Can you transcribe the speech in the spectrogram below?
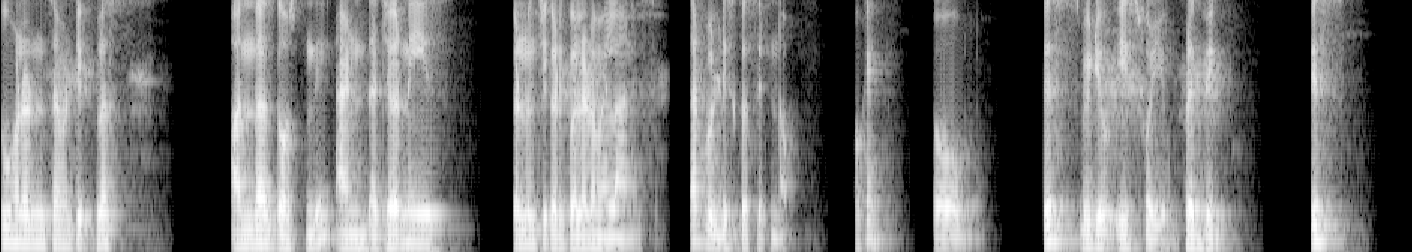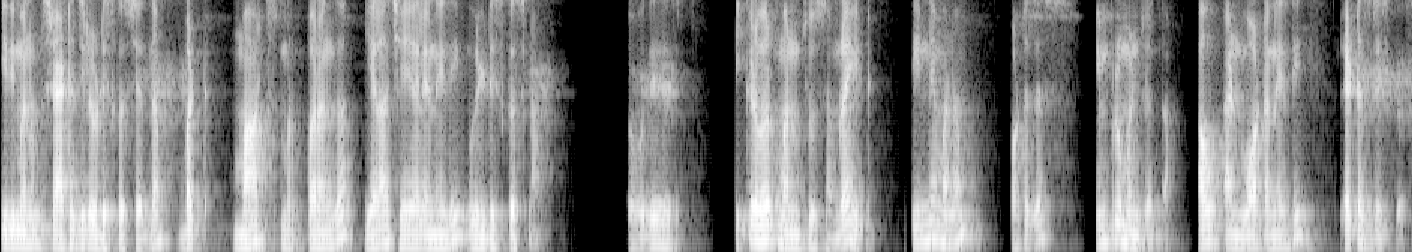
two hundred and seventy plus అందాజ్గా వస్తుంది. అండ్ ద జర్నీ ఈస్ ఇక్కడ నుంచి ఇక్కడికి వెళ్ళడం ఎలా అనేసి. That will discuss it now okay so this video is for you Prithvi this ఇది మనం స్ట్రాటజీలో డిస్కస్ చేద్దాం. బట్ మార్క్స్ పరంగా ఎలా చేయాలి అనేది విల్ డిస్కస్ నా సో దిస్ ఇస్ ఇక్కడ వరకు మనం చూసాం రైట్ దీన్నే మనం వాట్ ఇస్ ఇంప్రూవ్మెంట్ చేద్దాం. హౌ అండ్ వాట్ అనేది latest discuss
